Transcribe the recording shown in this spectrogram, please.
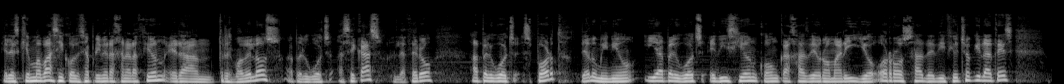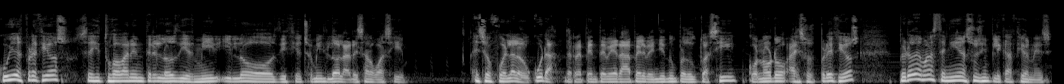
El esquema básico de esa primera generación eran tres modelos, Apple Watch a el de acero, Apple Watch Sport de aluminio y Apple Watch Edition con cajas de oro amarillo o rosa de 18 quilates, cuyos precios se situaban entre los 10.000 y los 18.000 dólares, algo así. Eso fue la locura, de repente ver a Apple vendiendo un producto así, con oro a esos precios, pero además tenía sus implicaciones.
